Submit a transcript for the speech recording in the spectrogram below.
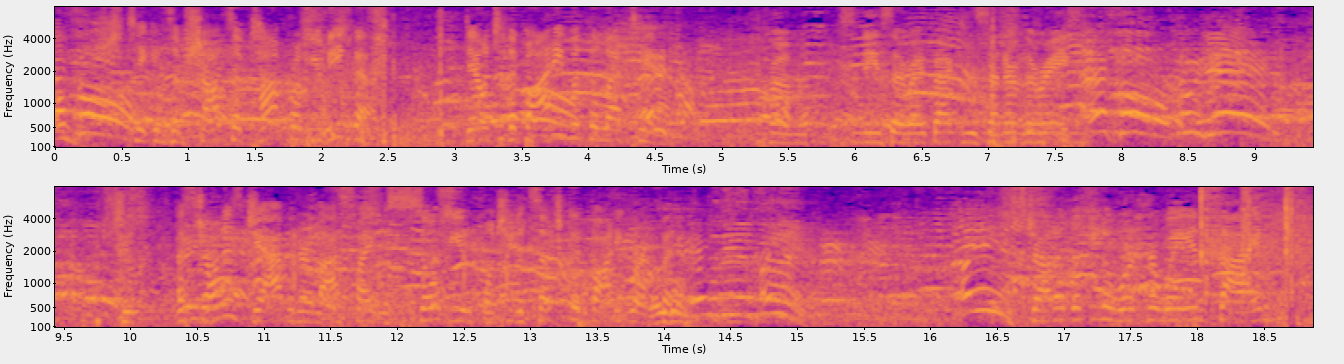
Oh, she's taking some shots up top from Yudica. Down to the body with the left hand. From Seniesa right back to the center of the ring. She, Estrada's jab in her last fight was so beautiful and she did such good body work. But Estrada looking to work her way inside.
